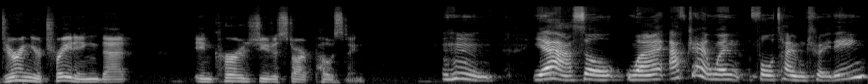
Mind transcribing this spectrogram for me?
during your trading that encouraged you to start posting? Mm-hmm. Yeah. So when after I went full time trading,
